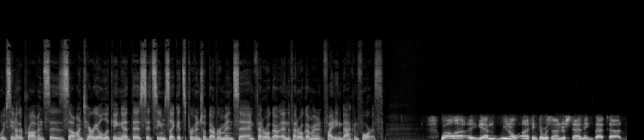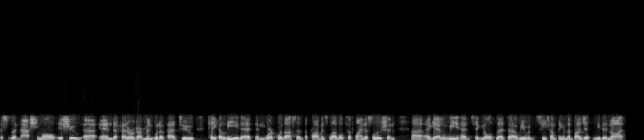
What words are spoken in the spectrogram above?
we've seen other provinces, Ontario, looking at this. It seems like it's provincial governments and federal go- and the federal government fighting back and forth. Well, uh, again, you know, I think there was an understanding that uh, this is a national issue, uh, and the federal government would have had to take a lead at, and work with us at the province level to find a solution. Uh, again, we had signals that uh, we would see something in the budget. We did not.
